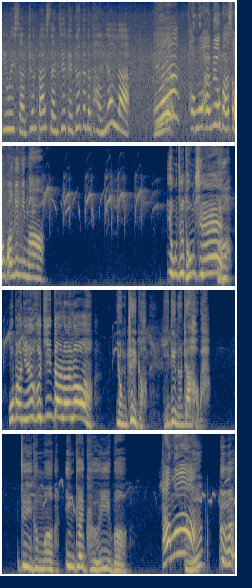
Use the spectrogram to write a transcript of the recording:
因为小春把伞借给哥哥的朋友了。哎，藤木还没有把伞还给你吗？永泽同学，我把粘合剂带来了，用这个一定能粘好吧？这个嘛，应该可以吧？藤木，呃，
